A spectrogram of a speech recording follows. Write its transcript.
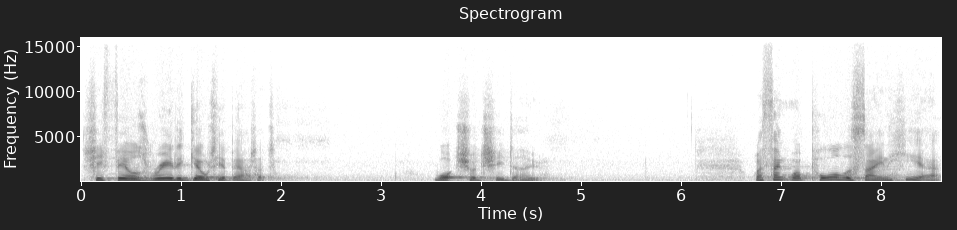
she feels really guilty about it. What should she do? Well, I think what Paul is saying here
